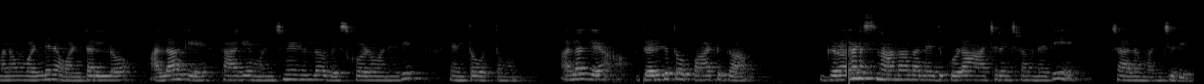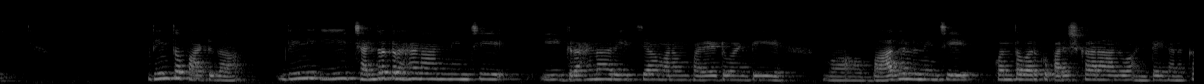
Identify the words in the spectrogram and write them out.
మనం వండిన వంటల్లో అలాగే తాగే మంచినీళ్ళలో వేసుకోవడం అనేది ఎంతో ఉత్తమం. అలాగే గరికతో పాటుగా గ్రహణ స్నానాలు అనేది కూడా ఆచరించడం అనేది చాలా మంచిది. దీంతో పాటుగా దీని ఈ చంద్రగ్రహణాన్ని నుంచి ఈ గ్రహణ రీత్యా మనం పడేటువంటి బాధల నుంచి కొంతవరకు పరిష్కారాలు అంటే కనుక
